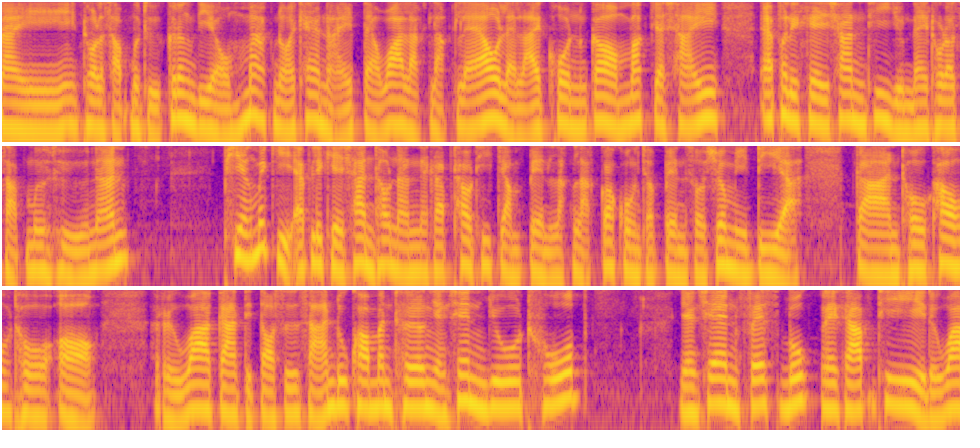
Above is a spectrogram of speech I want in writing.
ในโทรศัพท์มือถือเครื่องเดียวมากน้อยแค่ไหน แต่ว่าหลักๆ แล้วหลายๆ คนก็มักจะใช้แอปพลิเคชันที่อยู่ในโทรศัพท์มือถือนั้น เพียงไม่กี่แอปพลิเคชันเท่านั้นนะครับ เท่าที่จำเป็นหลักๆ ก็คงจะเป็นโซเชียลมีเดียการโทรเข้าโทรออก หรือว่าการติดต่อสื่อสารดูความบันเทิง อย่างเช่น YouTube อย่างเช่น Facebook นะครับที่หรือว่า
